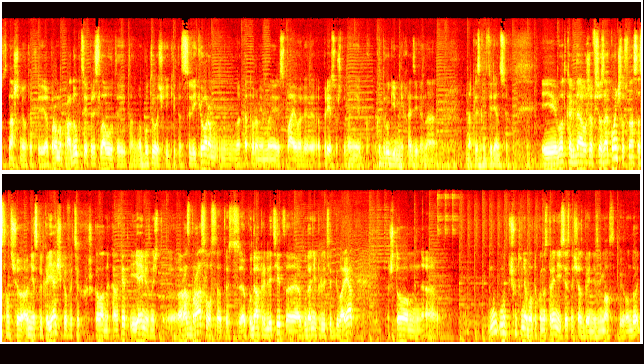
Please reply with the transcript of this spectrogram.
с нашими вот этой промо-продукцией пресловутой, там бутылочки какие-то с ликером, которыми мы спаивали прессу, чтобы они к другим не ходили на, на пресс-конференцию. И вот когда уже все закончилось, у нас осталось еще несколько ящиков этих шоколадных конфет, и я ими, значит, разбрасывался, то есть куда прилетит, э, куда не прилетит, говорят, что э, ну, ну, почему-то у меня было такое настроение, естественно, сейчас бы я не занимался такой ерундой,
